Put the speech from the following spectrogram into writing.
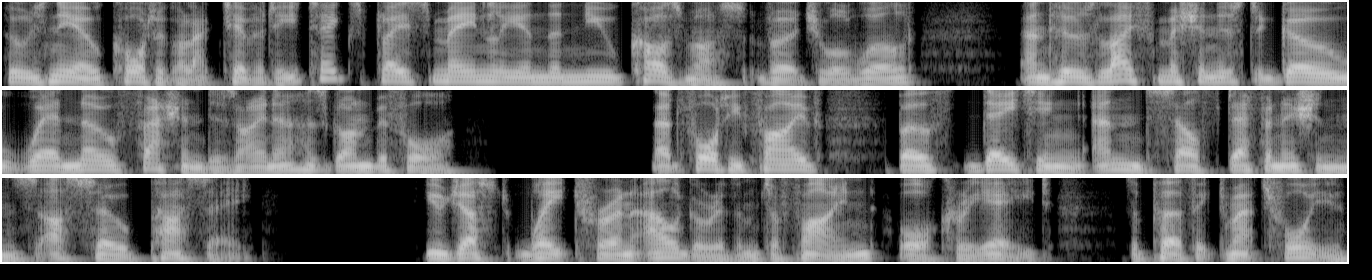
whose neocortical activity takes place mainly in the new cosmos virtual world and whose life mission is to go where no fashion designer has gone before. At 45, both dating and self definitions are so passe. You just wait for an algorithm to find, or create, the perfect match for you.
